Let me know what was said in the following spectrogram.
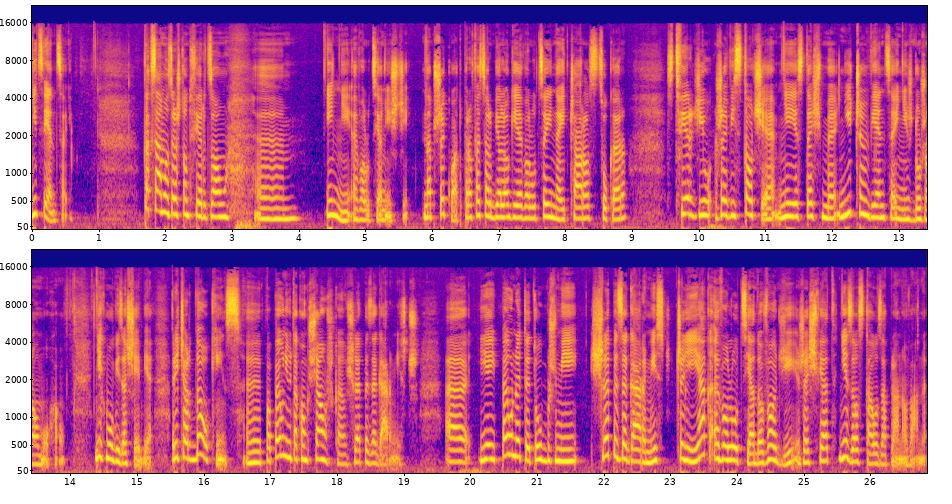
Nic więcej. Tak samo zresztą twierdzą inni ewolucjoniści. Na przykład profesor biologii ewolucyjnej Charles Zucker stwierdził, że w istocie nie jesteśmy niczym więcej niż dużą muchą. Niech mówi za siebie. Richard Dawkins y, popełnił taką książkę Ślepy zegarmistrz. E, jej pełny tytuł brzmi Ślepy zegarmistrz, czyli jak ewolucja dowodzi, że świat nie został zaplanowany.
